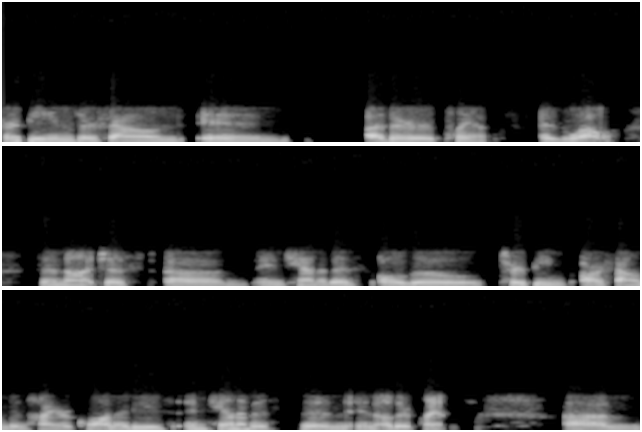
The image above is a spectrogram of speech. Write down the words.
terpenes are found in other plants as well. So, not just um, in cannabis, although terpenes are found in higher quantities in cannabis than in other plants. Um,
